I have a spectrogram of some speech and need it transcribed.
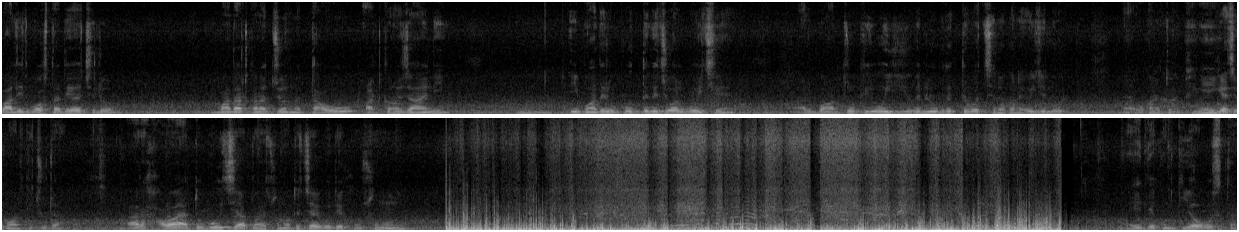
বালির বস্তা দেওয়া ছিল বাঁধ আটকানোর জন্য তাও আটকানো যায়নি। এই বাঁধের উপর থেকে জল বইছে। আর বাঁধ তো কি ওই লোক দেখতে পাচ্ছেন ওখানে ওই যে লোক? হ্যাঁ, ওখানে তো ভেঙেই গেছে বাঁধ কিছুটা। আর হাওয়া এত বইছে, আপনারা শোনাতে চাইব, দেখুন, শুনুন। এই দেখুন কি অবস্থা।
